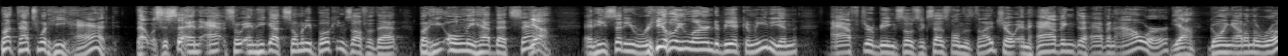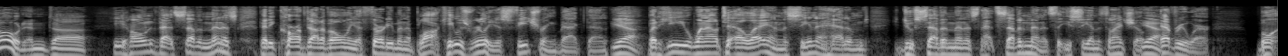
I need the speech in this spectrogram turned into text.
but that's what he had. that was his set. And a so and he got so many bookings off of that, but he only had that set. Yeah. And he said he really learned to be a comedian after being so successful in the Tonight Show and having to have an hour Yeah. going out on the road. And uh, he honed that seven minutes that he carved out of only a 30 minute block. He was really just featuring back then. Yeah. But he went out to LA and Messina had him do seven minutes, that seven minutes that you see on the Tonight Show Yeah. everywhere. And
